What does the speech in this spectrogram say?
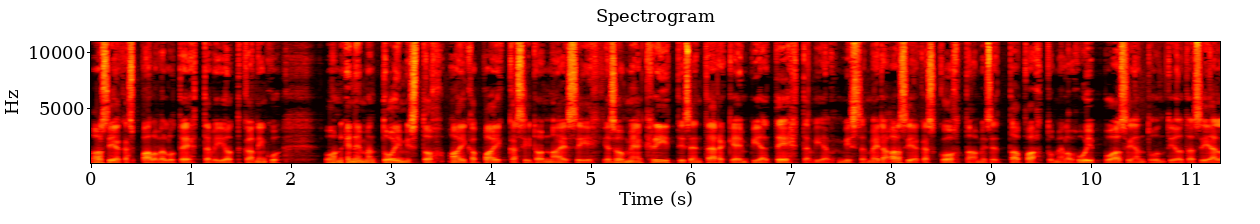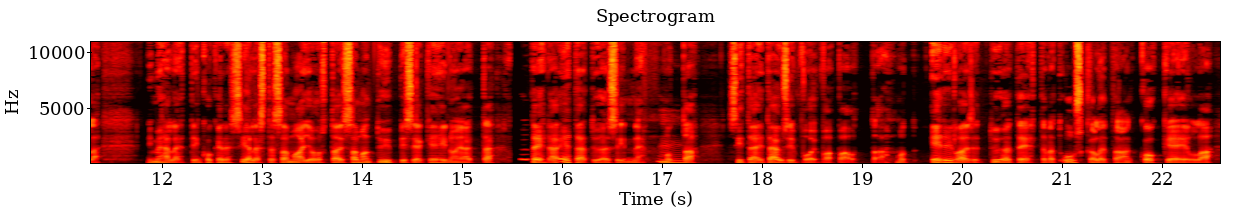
asiakaspalvelutehtäviin, jotka niin kuin on enemmän toimisto aika paikkasidonnaisia ja se on meidän kriittisen tärkeimpiä tehtäviä, missä meidän asiakaskohtaamiset tapahtuu. Meillä on huippuasiantuntijoita siellä, niin mehän lähdettiin kokeilemaan siellä sitä samaa tai samantyyppisiä keinoja, että tehdään etätyö sinne, mm. mutta sitä ei täysin voi vapauttaa. Mutta erilaiset työtehtävät uskalletaan kokeilla –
